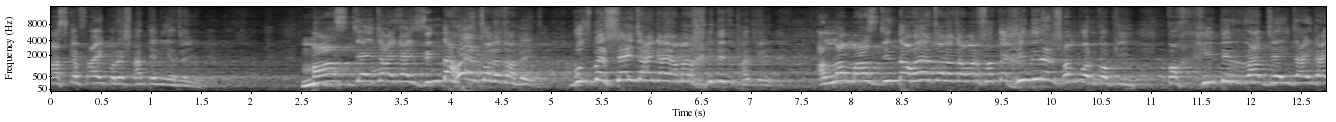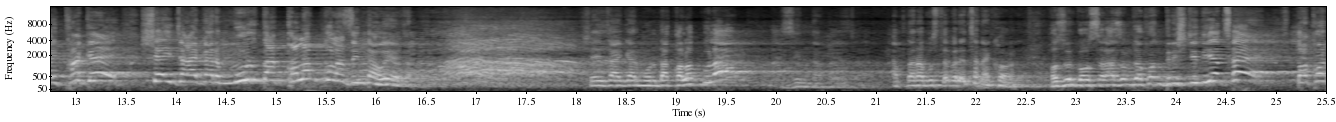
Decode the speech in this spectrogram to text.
মাছকে ফ্রাই করে সাথে নিয়ে যাই। মাছ যেই জায়গায় জিন্দা হয়ে চলে যাবে, বুঝবে সেই জায়গায় আমার খিদির থাকে। আল্লাহ মাছ জিন্দা হয়ে চলে যাওয়ার সাথে খিদিরের সম্পর্ক কি? খিদিররা যেই জায়গায় থাকে, সেই জায়গার মুর্দা কলপগুলা জিন্দা হয়ে যায়। সেই জায়গার মুর্দা কলপগুলা জিন্দা হয়ে যায়। আপনারা বুঝতে পেরেছেন এখন? হজুর গৌসল আজম যখন দৃষ্টি দিয়েছে, তখন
